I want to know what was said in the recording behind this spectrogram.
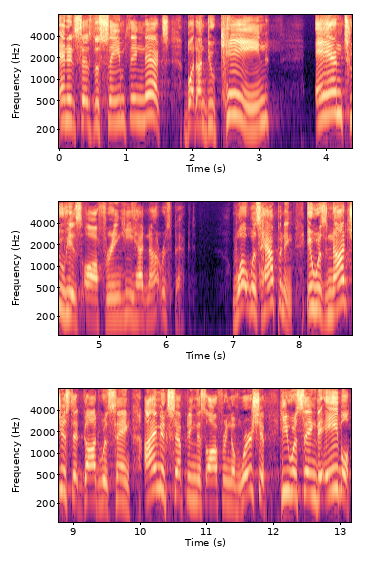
And it says the same thing next. But unto Cain and to his offering he had not respect. What was happening? It was not just that God was saying, I'm accepting this offering of worship. He was saying to Abel,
